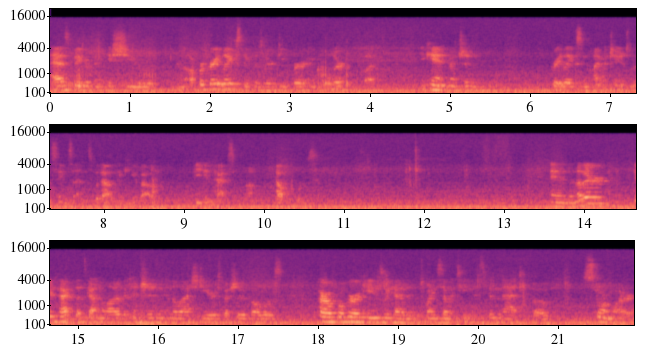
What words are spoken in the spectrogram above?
as big of an issue in the upper Great Lakes because they're deeper and colder, but you can't mention Great Lakes and climate change in the same sense without thinking about the impacts on uh, outflows. And another impact that's gotten a lot of attention in the last year, especially with all those powerful hurricanes we had in 2017, has been that of stormwater.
